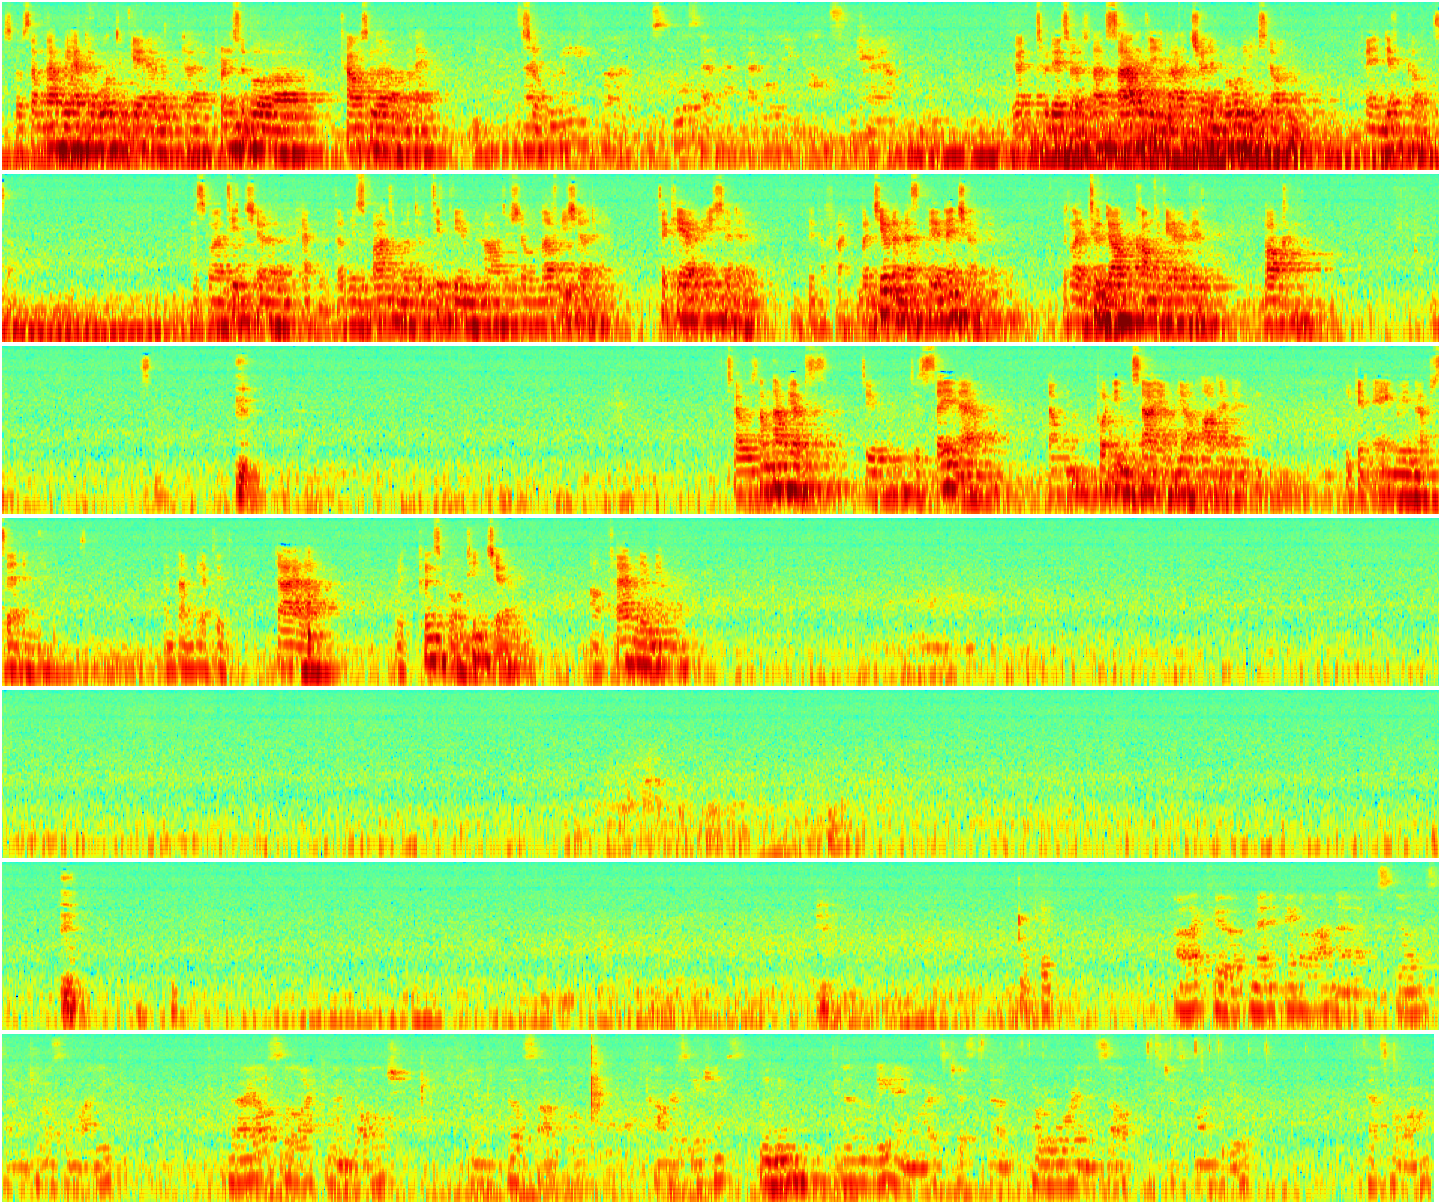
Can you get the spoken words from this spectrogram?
So sometimes we have to work together with the principal or counselor or whatever. So because today so it's not Saturday, a lot of children moving, so very difficult. So that's why teacher have the responsible to teach them how to show love each other, take care of each other, in the fight. But children, that's their nature. It's like two dogs come together, they bark So sometimes we have to, to say that, don't put inside of your heart and then you get angry and upset. And sometimes we have to dialogue with principal, teacher, or family member. Okay. I like to meditate a lot and I like the stillness, I enjoy samadhi. But I also like to indulge in philosophical conversations. Mm-hmm. It doesn't lead anywhere, it's just uh, a reward in itself. It's just fun to do. Is that so wrong?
